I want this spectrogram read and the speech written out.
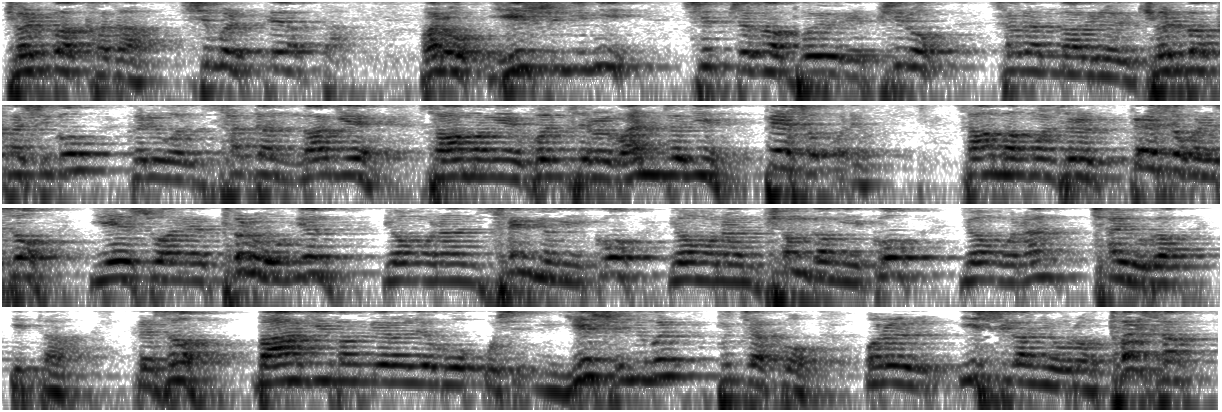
결박하다 힘을 빼앗다. 바로 예수님이 십자가 보혈의 피로 사단 마귀를 결박하시고 그리고 사단 마귀의 사망의 권세를 완전히 뺏어버려. 사망 권세를 뺏어버려서 예수 안에 들어오면 영원한 생명이 있고 영원한 평강이 있고 영원한 자유가 있다. 그래서 마귀 박멸하려고 오신 예수님을 붙잡고 오늘 이 시간 이후로 더 이상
